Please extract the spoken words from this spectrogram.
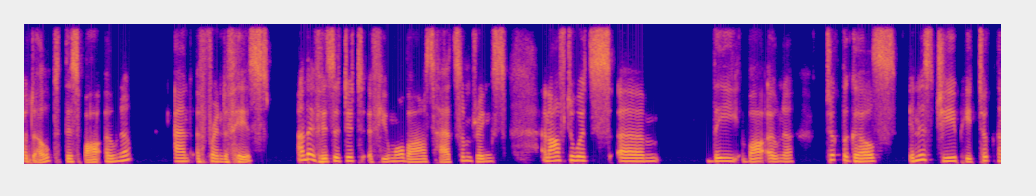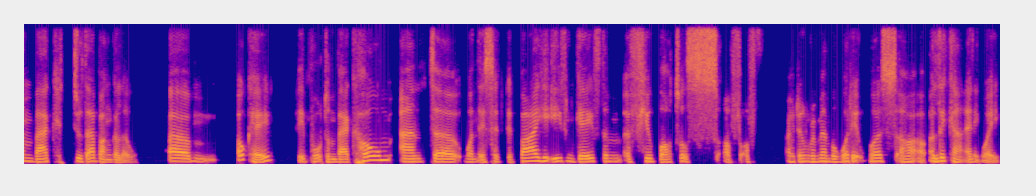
adult, this bar owner, and a friend of his. And they visited a few more bars, had some drinks, and afterwards um, the bar owner took the girls in his jeep. He took them back to their bungalow. Um, okay, he brought them back home, and uh, when they said goodbye, he even gave them a few bottles of, of I don't remember what it was, uh, a liquor anyway,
